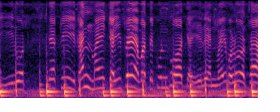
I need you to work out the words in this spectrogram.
ตีรถแท็กซี่คันไม่ใจแฟ้ว่าแต่คุณพอใจแล่นไว้บ่รอดซา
